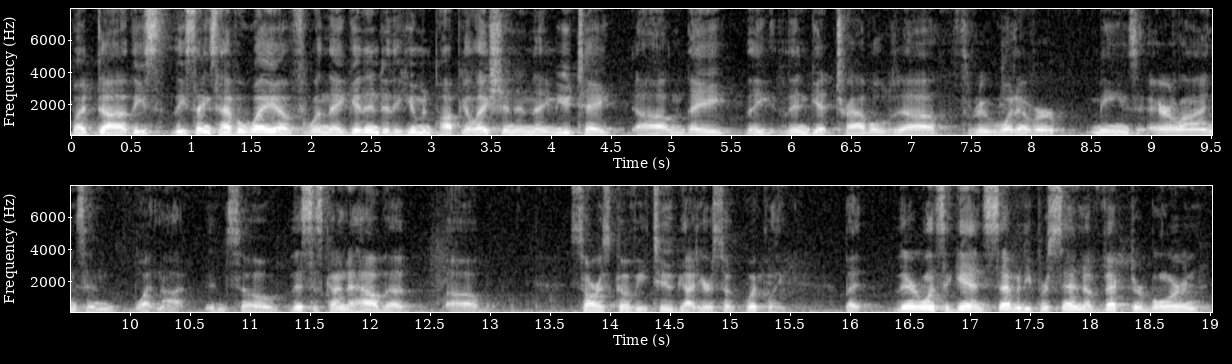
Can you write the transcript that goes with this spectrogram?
but uh, these, these things have a way of, when they get into the human population and they mutate, um, they, they then get traveled uh, through whatever means, airlines and whatnot. And so this is kind of how the uh, SARS-CoV-2 got here so quickly. But there, once again, 70% of vector-borne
